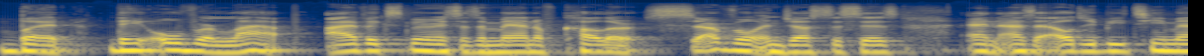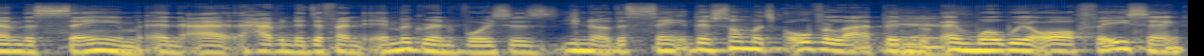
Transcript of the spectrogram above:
but they overlap. I've experienced as a man of color several injustices, and as an LGBT man, the same. And having to defend immigrant voices, you know, the same. There's so much overlap in, yes. in what we're all facing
